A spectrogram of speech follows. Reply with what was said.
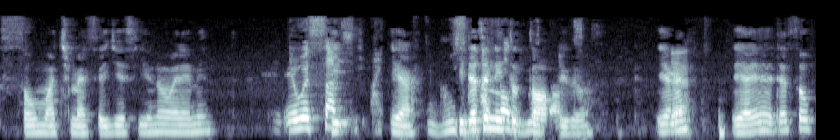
so much messages you know what I mean It was he, such I, yeah goose, he doesn't I need to talk goosebumps. gitu yeah, Yeah. kan yeah yeah that's so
